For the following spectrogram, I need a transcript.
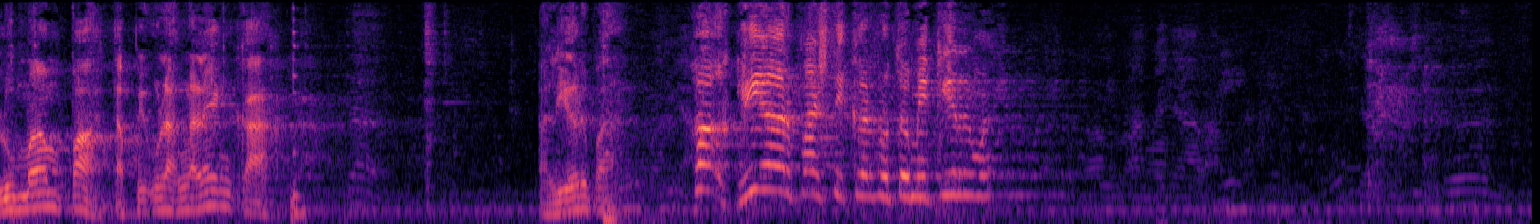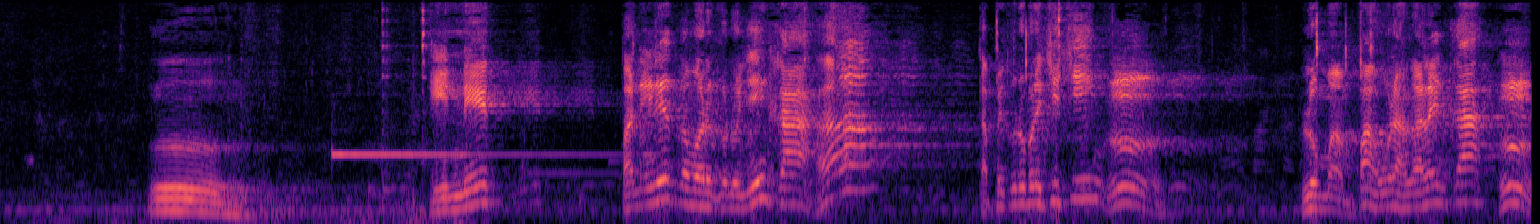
Lu mampah tapi ulah ngalengkah. Ah, Alieur pak. Hah, liar pasti keur teu mikir mah. Hmm. Init pan init nomor kudu nyingkah. Tapi kudu beli cicing. Hmm. Lu mampah ulah ngalengkah. Hmm,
